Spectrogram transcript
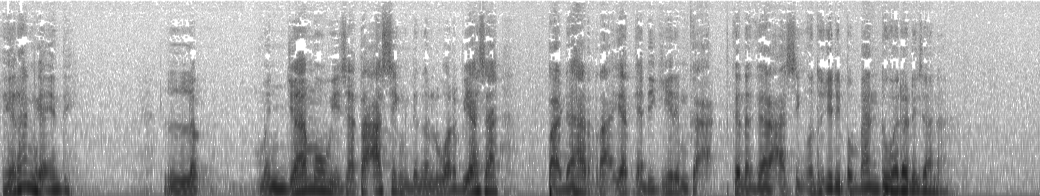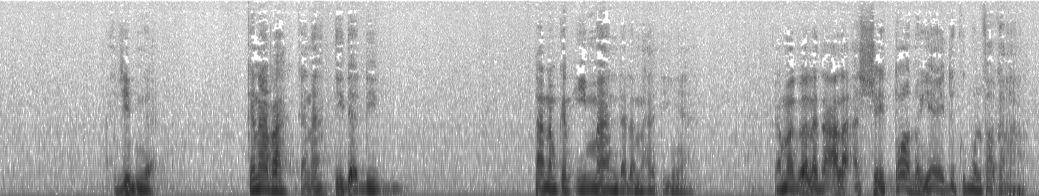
Heran nggak ente? menjamu wisata asing dengan luar biasa, padahal rakyatnya dikirim ke ke negara asing untuk jadi pembantu ada di sana. Ajib nggak? Kenapa? Karena tidak ditanamkan iman dalam hatinya. Kama qala ta'ala asyaitonu ya'idukumul faqr.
